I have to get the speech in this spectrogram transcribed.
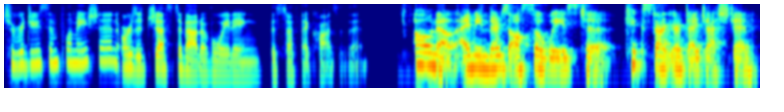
to reduce inflammation or is it just about avoiding the stuff that causes it? Oh no! I mean, there's also ways to kickstart your digestion.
